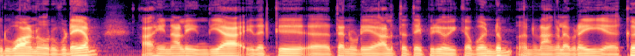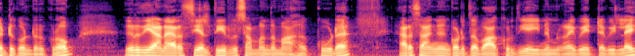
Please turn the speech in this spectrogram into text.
உருவான ஒரு விடயம். ஆகையினாலே இந்தியா இதற்கு தன்னுடைய அழுத்தத்தை பிரயோகிக்க வேண்டும் என்று நாங்கள் அவரை கேட்டுக்கொண்டிருக்கிறோம். இறுதியான அரசியல் தீர்வு சம்பந்தமாக கூட அரசாங்கம் கொடுத்த வாக்குறுதியை இன்னும் நிறைவேற்றவில்லை.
